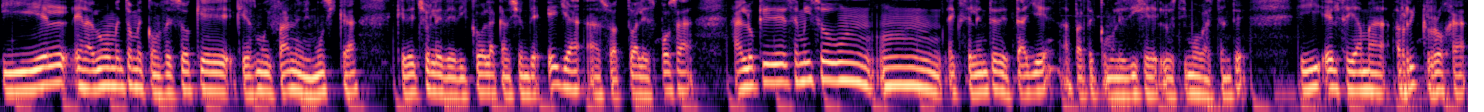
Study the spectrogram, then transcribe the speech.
Y él en algún momento me confesó que, es muy fan de mi música, que de hecho le dedicó la canción de ella a su actual esposa, a lo que se me hizo un, un excelente detalle. Aparte, como les dije, lo estimo bastante. Y él se llama Rick Roja.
